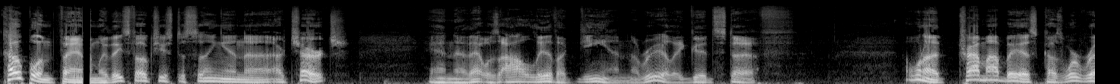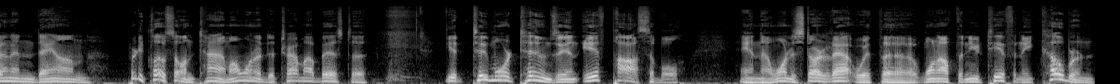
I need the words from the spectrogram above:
Copeland family. These folks used to sing in uh, our church, and uh, that was I'll Live Again. Really good stuff. I want to try my best because we're running down pretty close on time. I wanted to try my best to get two more tunes in, if possible. And I wanted to start it out with uh, one off the new Tiffany Coburn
